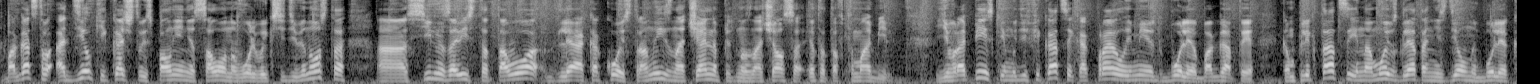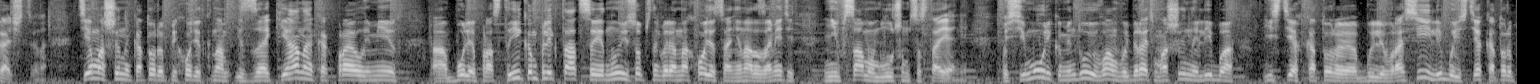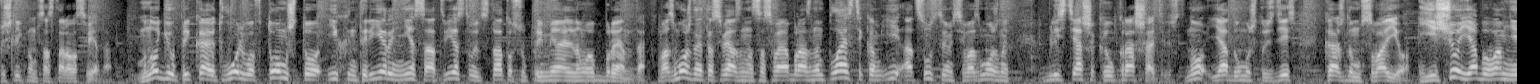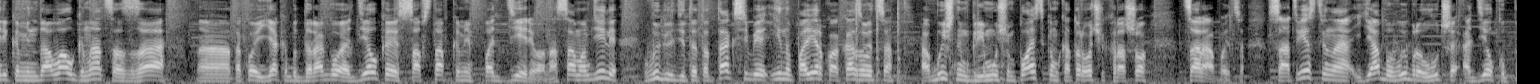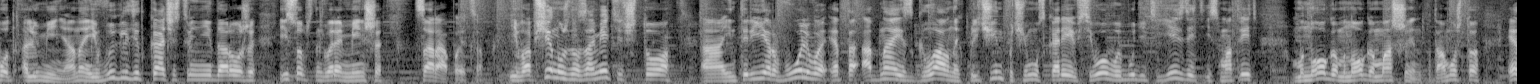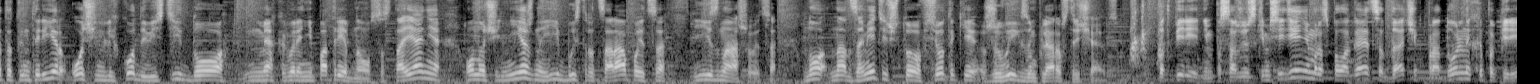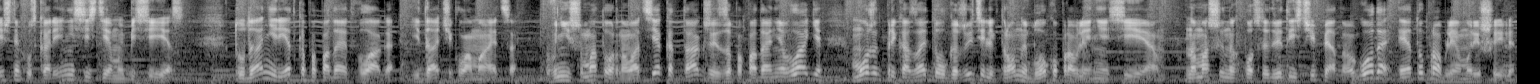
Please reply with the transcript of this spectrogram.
Богатство отделки и качество исполнения салона Volvo XC90 а, сильно зависит от того, для какой страны изначально предназначался этот автомобиль. Европейские модификации, как правило, имеют более богатые комплектации, и, на мой взгляд, они сделаны более качественно. Те машины, которые приходят к нам из-за океана, как правило, имеют а, более простые комплектации, ну и, собственно говоря, находятся они, надо заметить, не в самом лучшем состоянии. Посему рекомендую вам выбирать машины либо из тех, которые были в России, либо из тех, которые пришли к нам со Старого Света. Многие упрекают Volvo в том, что их интерьеры не соответствуют статусу премиального бренда. Возможно, это связано со своеобразным пластиком и отсутствием всевозможных блестяшек и украшательств. Но я думаю, что здесь каждому свое. Еще я бы вам не рекомендовал гнаться за э, такой якобы дорогой отделкой со вставками под дерево. На самом деле выглядит это так себе и на поверку оказывается обычным гремучим пластиком, который очень хорошо царапается. Соответственно, я бы выбрал лучше отделку под алюминий. Она и выглядит качественнее и дороже, и, собственно говоря, меньше царапается. И вообще нужно заметить, что э, интерьер Volvo это одна из главных причин, почему, скорее всего, вы будете ездить и смотреть много-много машин. Потому что этот интерьер очень легко довести до, мягко говоря, непотребного состояния. Он очень нежный и быстро царапается и изнашивается. Но надо заметить, что все-таки живые экземпляры встречаются. Под передним пассажирским сиденьем располагается датчик продольных и поперечных ускорений системы BCS. Туда нередко попадает влага, и датчик ломается. В нише моторного отсека также из-за попадания влаги может приказать долго жить электронный блок управления CM. На машинах после 2005 года эту проблему решили.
